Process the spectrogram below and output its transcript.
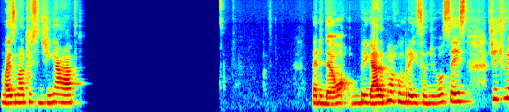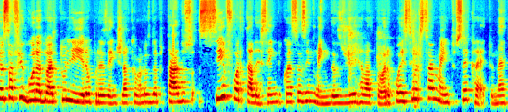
Mais uma tossidinha rápida Perdão, obrigada pela compreensão de vocês. A gente viu essa figura do Arthur Lira, o presidente da Câmara dos Deputados, se fortalecendo com essas emendas de relatório, com esse orçamento secreto, né?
